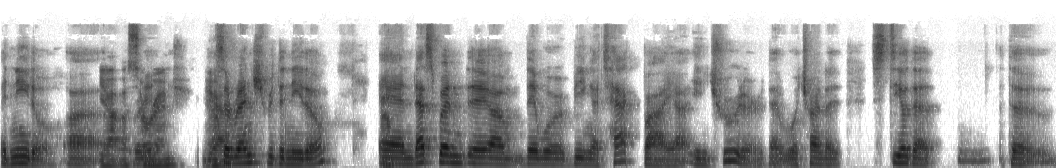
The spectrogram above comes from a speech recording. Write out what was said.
a needle uh Yeah, a right? syringe. a Yeah. syringe with the needle Oh. and that's when they um they were being attacked by uh, intruder that were trying to steal the the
